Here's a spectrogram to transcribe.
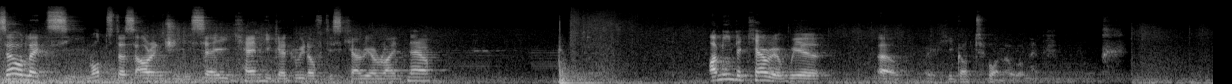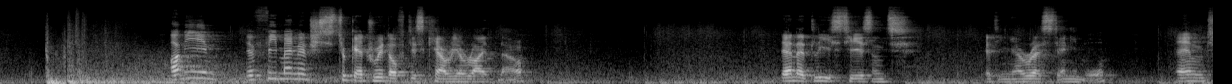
So let's see, what does RNG say? Can he get rid of this carrier right now? I mean, the carrier will Oh, he got one over me. I mean, if he manages to get rid of this carrier right now, then at least he isn't getting arrested anymore. And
